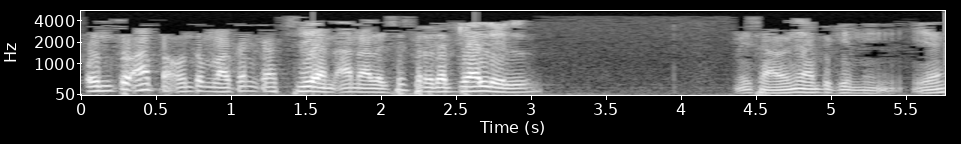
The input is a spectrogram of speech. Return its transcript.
untuk apa? Untuk melakukan kajian analisis terhadap dalil. Misalnya begini ya.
